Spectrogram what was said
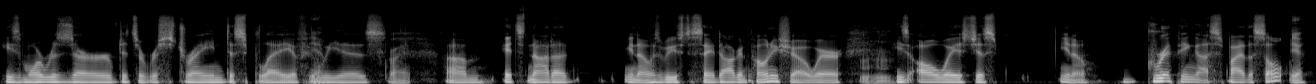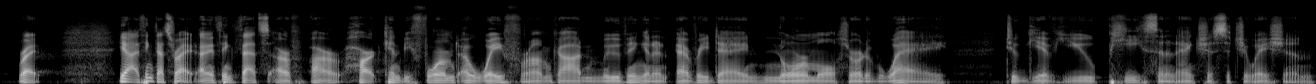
he's more reserved it's a restrained display of who Yeah. he is Right. um, it's not a you know as we used to say dog and pony show where hmm he's always just you know gripping us by the soul Yeah. Right. Yeah, I think that's right. I think that's our our heart can be formed away from God moving in an everyday, normal sort of way to give you peace in an anxious situation,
